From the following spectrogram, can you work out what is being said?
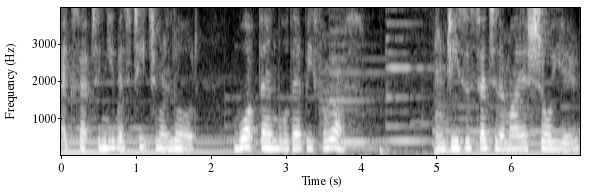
accepting you as teacher and Lord. What then will there be for us? And Jesus said to them, I assure you,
